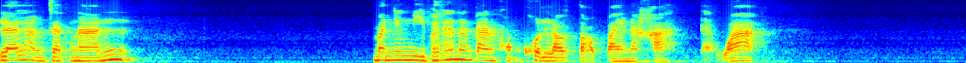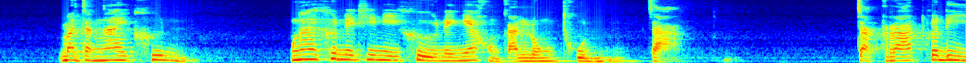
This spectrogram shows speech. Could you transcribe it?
และหลังจากนั้น มันยังมีพัฒนาการของคนเราต่อไปนะคะ แต่ว่า มันจะง่ายขึ้น ง่ายขึ้นในที่นี้คือในแง่ของการลงทุนจากจากรัฐก็ดี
